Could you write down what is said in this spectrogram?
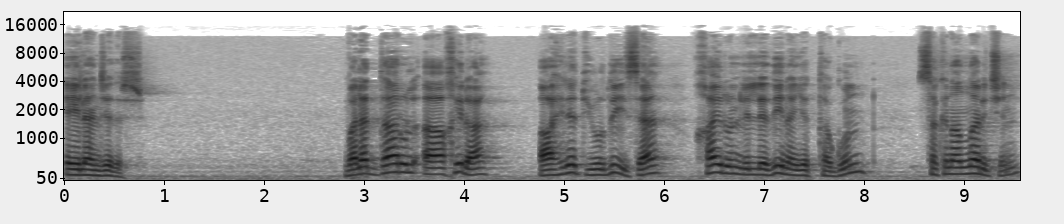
eğlencedir. Ve leddarul ahire ahiret yurdu ise hayrun lillezine yettagun sakınanlar için,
